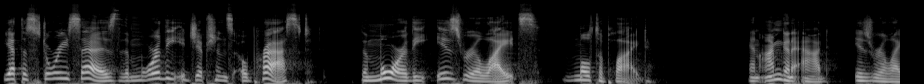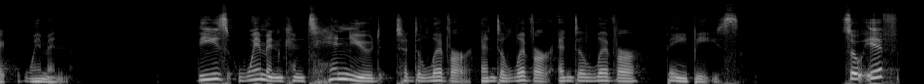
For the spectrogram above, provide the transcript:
Yet the story says the more the Egyptians oppressed, the more the Israelites multiplied. And I'm going to add Israelite women. These women continued to deliver and deliver and deliver babies. So, if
